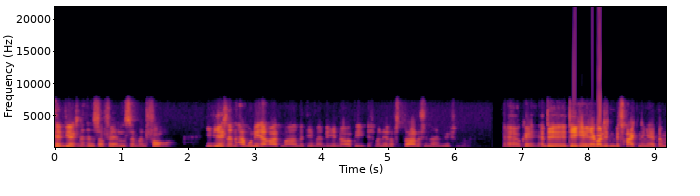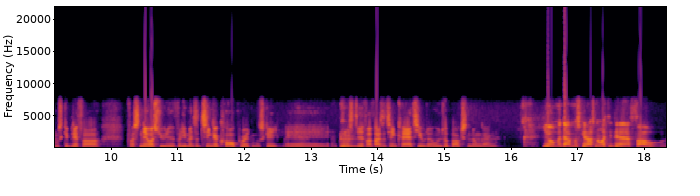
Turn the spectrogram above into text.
den virkelighedsopfattelse, man får, i virkeligheden harmonerer ret meget med det, man vil ende op i, hvis man netop starter sin egen virksomhed. Ja, okay. Ja, det, det kan, jeg kan godt lide den betragtning af, at man måske bliver for, for snæversynet, fordi man så tænker corporate måske, øh, i stedet for faktisk at tænke kreativt og uden for boksen nogle gange. Jo, men der er måske også nogle af de der fag,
